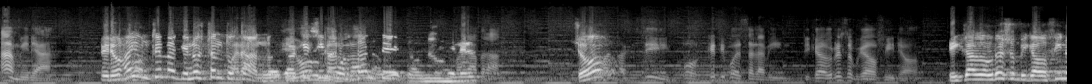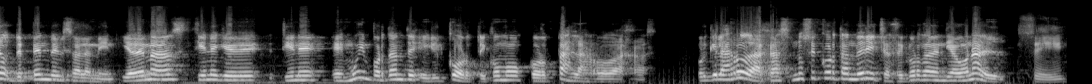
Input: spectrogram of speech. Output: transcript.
Ah, mira. Pero hay un tema que no están tocando, que es ¿y vos, importante en el... ¿Yo? Sí, vos, ¿qué tipo de salamín? ¿Picado grueso o picado fino? Picado grueso, picado fino, depende del salamín. Y además tiene que tiene es muy importante el corte, cómo cortás las rodajas. Porque las rodajas no se cortan derechas, se cortan en diagonal. Sí.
